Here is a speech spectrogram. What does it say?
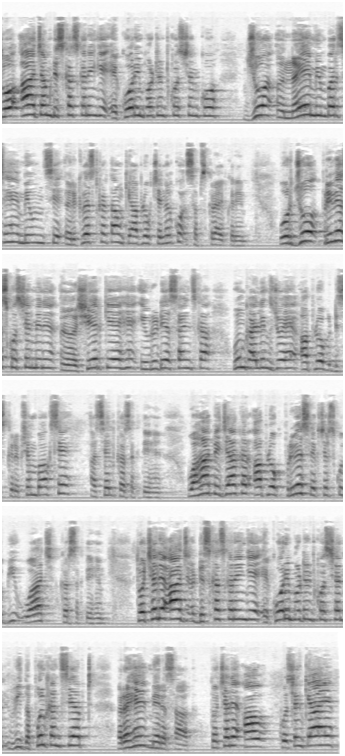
تو آج ہم ڈسکس کریں گے ایک اور امپورٹنٹ کوسچن کو جو نئے ممبرز ہیں، میں ان سے ریکویسٹ کرتا ہوں کہ آپ لوگ چینل کو سبسکرائب کریں۔ اور جو پریویس کوسچن میں نے شیئر کیے ہیں ایوری ڈے سائنس کا، ان کا لنکس جو ہے، آپ لوگ ڈسکرپشن باکس سے حاصل کر سکتے ہیں۔ وہاں پہ جا کر آپ لوگ پریویس لیکچرز کو بھی واچ کر سکتے ہیں۔ تو چلے، آج ڈسکس کریں گے ایک اور important question with the full concept رہیں میرے ساتھ۔ تو چلے، آؤ کوسچن کیا ہے؟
